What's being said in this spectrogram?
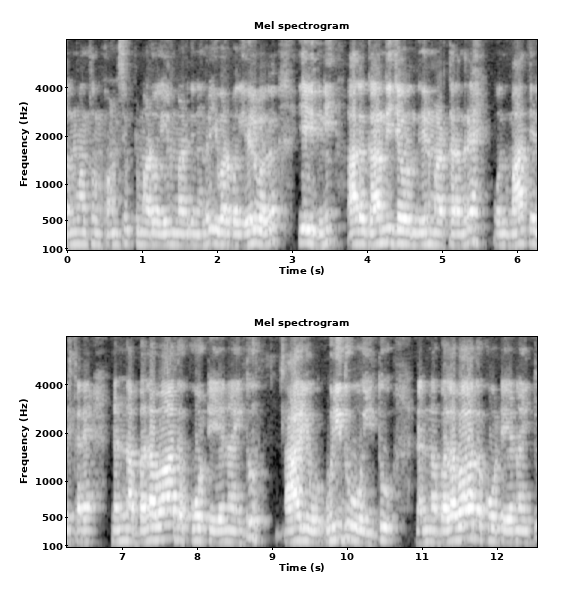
ಅನ್ನುವಂಥ ಒಂದು ಕಾನ್ಸೆಪ್ಟ್ ಮಾಡುವಾಗ ಏನ್ ಮಾಡಿದ್ದೀನಿ ಅಂದ್ರೆ ಇವರ ಬಗ್ಗೆ ಹೇಳುವಾಗ ಹೇಳಿದ್ದೀನಿ ಆಗ ಗಾಂಧೀಜಿ ಏನು ಏನ್ ಮಾಡ್ತಾರೆ ಅಂದ್ರೆ ಒಂದು ಮಾತು ಹೇಳ್ತಾರೆ, ನನ್ನ ಬಲವಾದ ಕೋಟೆ ಏನಾಯಿತು ಆರಿ ಉರಿದು ಹೋಯಿತು. ನನ್ನ ಬಲವಾದ ಕೋಟೆ ಏನಾಯಿತು?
